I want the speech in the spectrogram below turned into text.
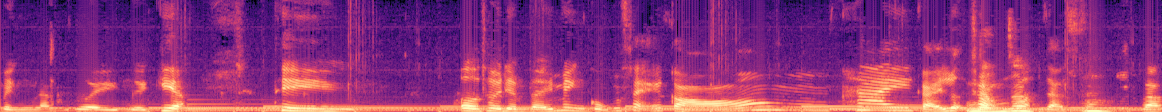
mình là người người kia thì ở thời điểm đấy mình cũng sẽ có hai cái lựa chọn giả sử ừ. và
